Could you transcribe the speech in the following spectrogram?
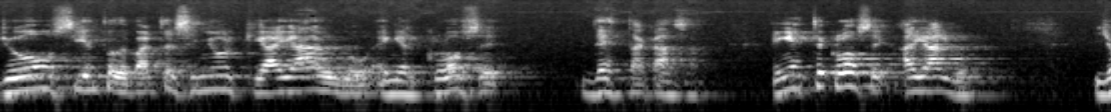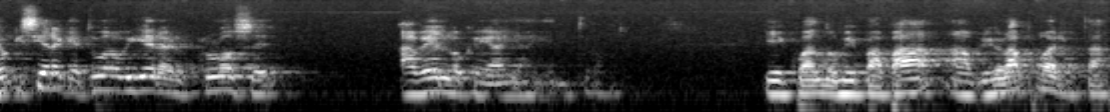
yo siento de parte del Señor que hay algo en el closet de esta casa. En este closet hay algo. Yo quisiera que tú abrieras el closet a ver lo que hay ahí dentro. Y cuando mi papá abrió la puerta,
